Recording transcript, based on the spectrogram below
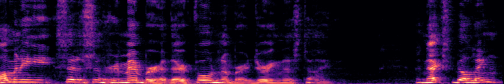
How many citizens remember their phone number during this time? The next building,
